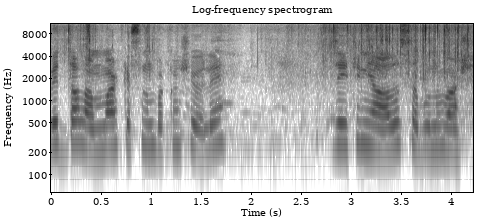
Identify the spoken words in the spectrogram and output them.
Ve Dalan markasının bakın şöyle zeytinyağlı sabunu var.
